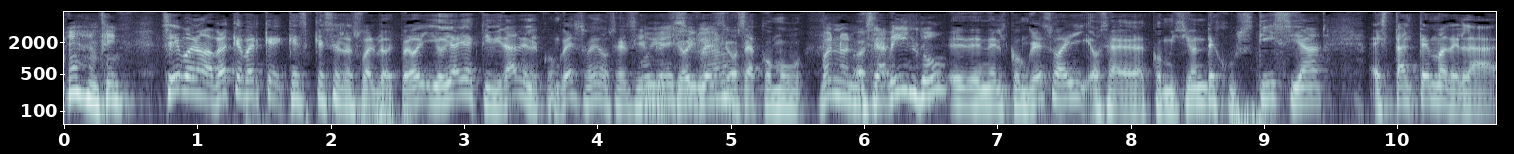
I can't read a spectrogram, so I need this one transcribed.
en fin, Sí, bueno, habrá que ver qué, qué, qué se resuelve hoy. Pero hoy, hoy hay actividad en el Congreso, ¿eh? O sea, si, Hoy si sí, hoy ves, claro. o sea, como... Bueno, en o el sea, Cabildo. eh, En el Congreso hay, o sea, Comisión de Justicia, está el tema de la...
